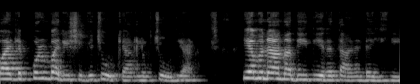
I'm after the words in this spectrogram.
പലപ്പോഴും പരീക്ഷയ്ക്ക് ചോദിക്കാറുള്ള ഒരു ചോദ്യമാണ് യമുന നദീ തീരത്താണ് ഡൽഹി.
